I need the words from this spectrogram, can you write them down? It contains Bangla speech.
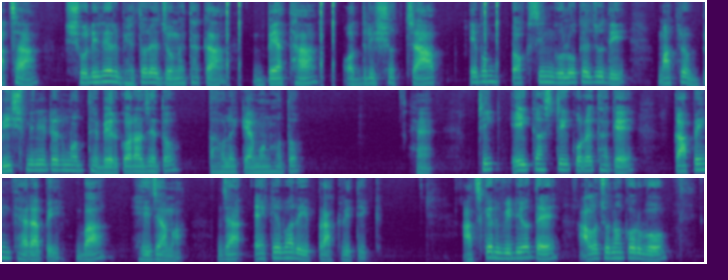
আচ্ছা শরীরের ভেতরে জমে থাকা ব্যথা, অদৃশ্য চাপ এবং টক্সিনগুলোকে যদি মাত্র বিশ মিনিটের মধ্যে বের করা যেত, তাহলে কেমন হতো? হ্যাঁ ঠিক এই কাজটি করে থাকে কাপিং থেরাপি বা হিজামা, যা একেবারেই প্রাকৃতিক। আজকের ভিডিওতে আলোচনা করব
